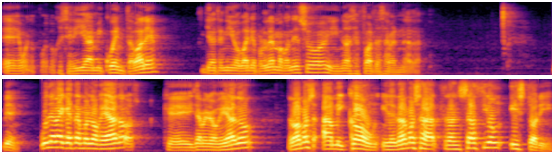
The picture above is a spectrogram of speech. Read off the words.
eh, bueno, pues lo que sería mi cuenta, ¿vale? Ya he tenido varios problemas con eso y no hace falta saber nada. Bien, una vez que estamos logueados, que ya me he logueado, nos vamos a mi account y le damos a Transaction History.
